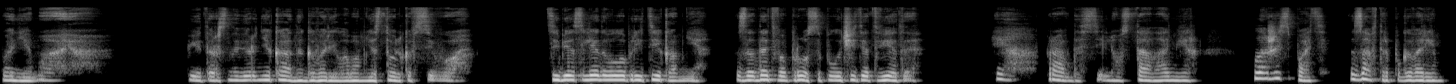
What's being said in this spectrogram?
«Понимаю. Питерс наверняка наговорил обо мне столько всего. Тебе следовало прийти ко мне, задать вопросы, получить ответы. Я правда сильно устала, Амир. Ложись спать, завтра поговорим.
